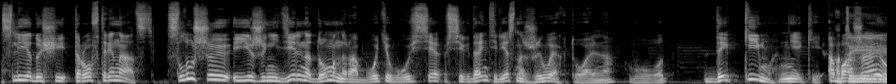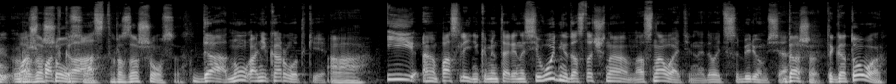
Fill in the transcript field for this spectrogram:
Следующий, Тров 13. Слушаю еженедельно дома на работе, в офисе. Всегда интересно, живо и актуально. Вот. Деким некий. Обожаю а ваш разошелся, подкаст. Разошелся. Да, ну они короткие. А. И э, последний комментарий на сегодня достаточно основательный. Давайте соберемся. Даша, ты готова?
